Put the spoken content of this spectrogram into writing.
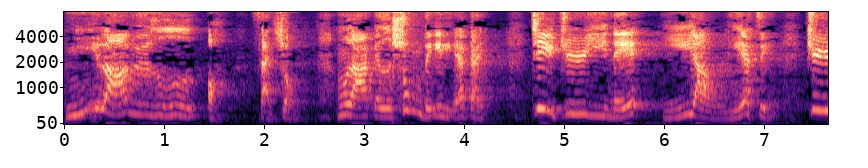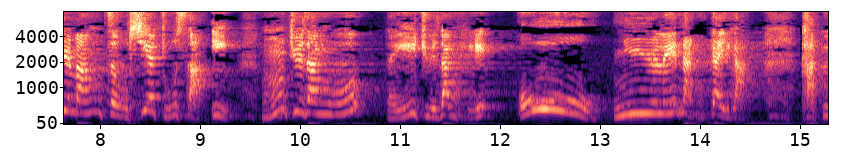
你那位是哦，三兄，我那个是兄弟两个，几句以内亦要连着，举门走些做啥意？五句人物，对句人黑。哦，女来难改呀，他哥，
